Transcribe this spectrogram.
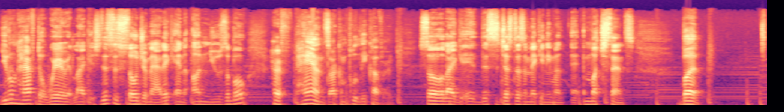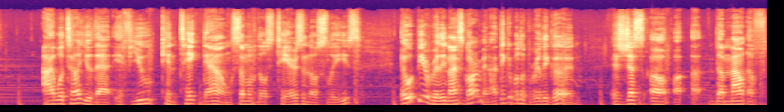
You don't have to wear it like this is so dramatic and unusable. Her hands are completely covered. So like it, this just doesn't make any much sense. But I will tell you that if you can take down some of those tears in those sleeves, it would be a really nice garment. I think it would look really good. It's just uh, uh, uh, the amount of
